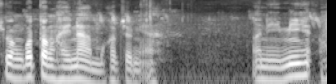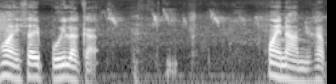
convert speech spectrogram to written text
ช่วงบ่ต้องให้น้ำครับเจ้าเนี่ยอันนี้มีห้อยใส่ปุ๋ยแล้วก็ห้อยน้ำอยู่ครับ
